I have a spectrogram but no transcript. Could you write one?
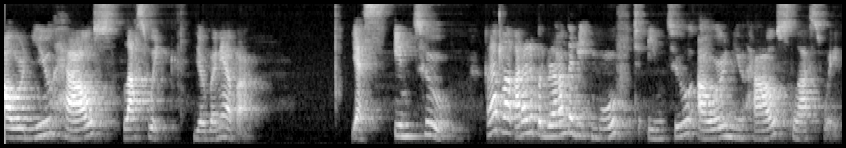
our new house last week. Jawabannya apa? Yes, into. Kenapa? Karena ada pergerakan tadi moved into our new house last week.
